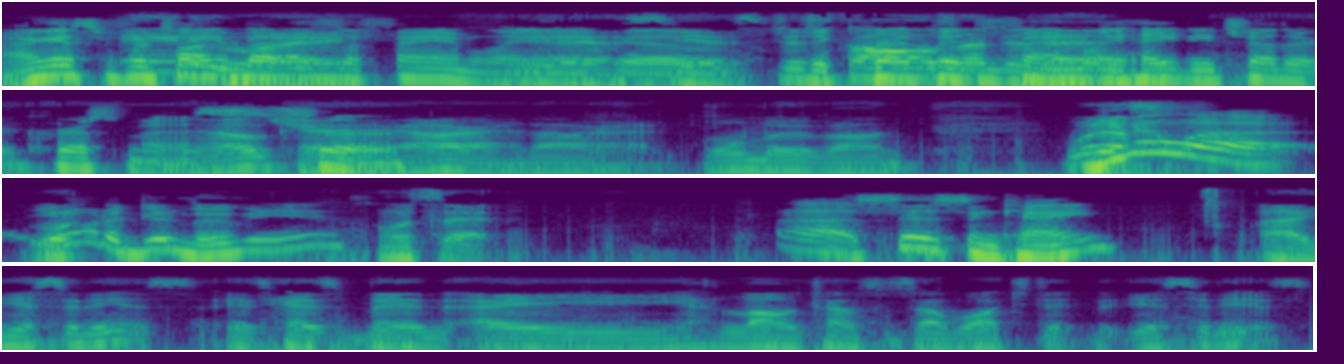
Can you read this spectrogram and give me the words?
I guess if we're talking about it as a family, Yes, like a yes. Just falls decrepit under family that. hating each other at Christmas. okay, Sure. all right, all right. We'll move on. What You else? know what? You What- know what a good movie is? What's that? Uh, Citizen Kane. Uh, yes, it is. It has been a long time since I watched it, but yes, it is.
